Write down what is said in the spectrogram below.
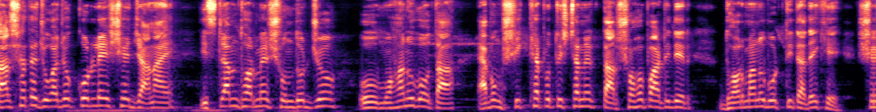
তার সাথে যোগাযোগ করলে সে জানায়, ইসলাম ধর্মের সৌন্দর্য ও মহানুভবতা এবং শিক্ষা প্রতিষ্ঠানের তার সহপাঠীদের ধর্মানুবর্তিতা দেখে সে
